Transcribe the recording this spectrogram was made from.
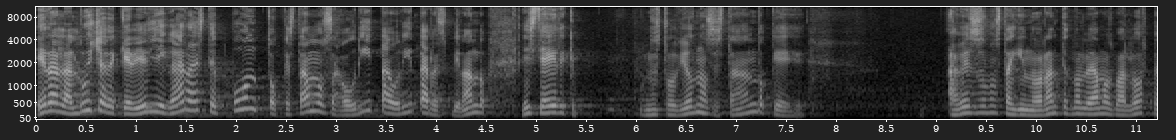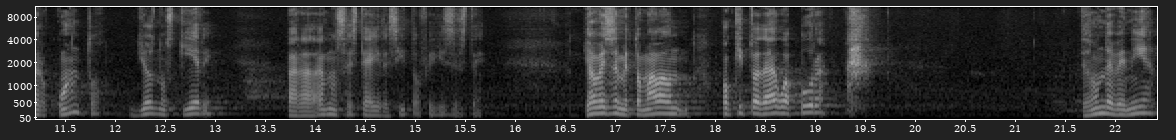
Era la lucha de querer llegar a este punto que estamos ahorita, ahorita respirando, este aire que nuestro Dios nos está dando que a veces somos tan ignorantes, no le damos valor, pero cuánto Dios nos quiere para darnos este airecito, fíjese usted. Yo a veces me tomaba un poquito de agua pura. ¿De dónde venía?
